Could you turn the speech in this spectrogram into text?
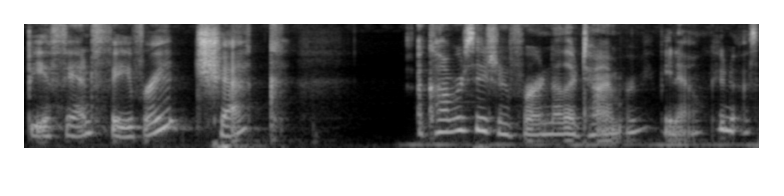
Be a fan favorite, check. Conversation for another time, or maybe now, who knows,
